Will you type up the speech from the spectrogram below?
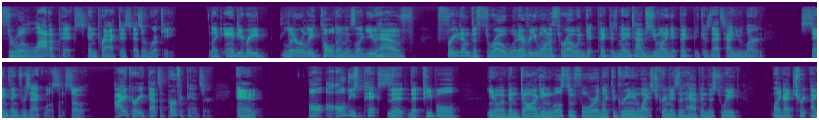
threw a lot of picks in practice as a rookie. Like Andy Reid literally told him, is like, you have freedom to throw whatever you want to throw and get picked as many times as you want to get picked because that's how you learn. Same thing for Zach Wilson. So I agree. That's a perfect answer. And all all these picks that that people you know have been dogging Wilson for, and like the green and white scrimmage that happened this week. Like I I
